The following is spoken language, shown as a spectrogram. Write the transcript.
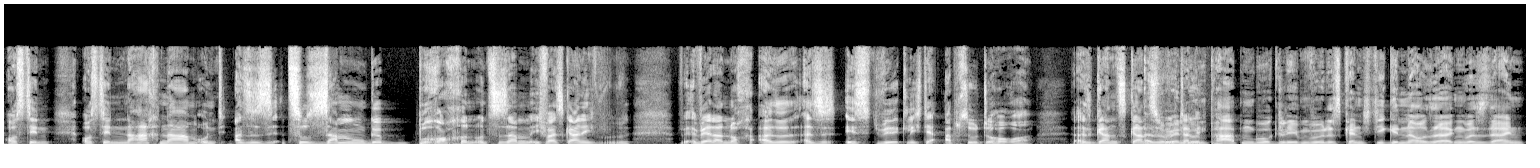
aus den, aus den Nachnamen und also zusammengebrochen und zusammen, ich weiß gar nicht, wer da noch, also, also es ist wirklich der absolute Horror. Also ganz, ganz Also wenn du in Papenburg leben würdest, kann ich dir genau sagen, was dein,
